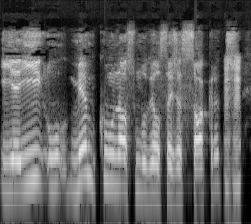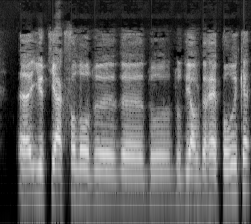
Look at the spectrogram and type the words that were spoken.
E aí, o, mesmo que o nosso modelo seja Sócrates, uhum uh, e o Tiago falou de, de, do, do, Diálogo da República,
